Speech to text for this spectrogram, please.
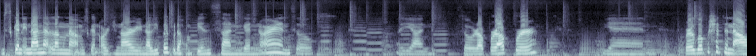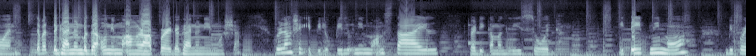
miskan inana lang na miskan ordinary. Nalipay pud akong pinsan ganon so ayan So, wrapper-wrapper. Yan. Pero gwapo siya tanawan. Dapat daghanon bagaon mo ang wrapper. Daghanon mo siya. Pero lang siya ipilo-pilo mo ang style para di ka maglisod. I-tape mo before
